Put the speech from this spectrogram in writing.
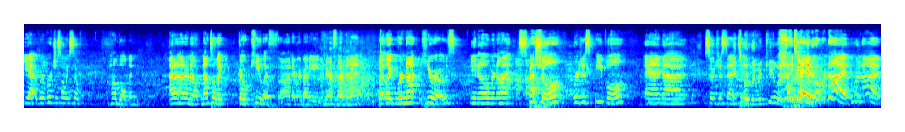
yeah, we're, we're just always so humbled and I don't, I don't know, not to like go keyleth on everybody here for a minute, but like we're not heroes, you know, we're not special, we're just people, and uh, so just that. You totally went Keyleth. I did. We're not. We're not.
